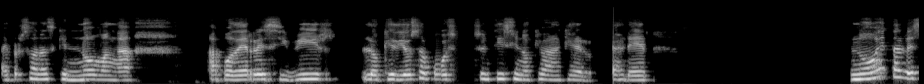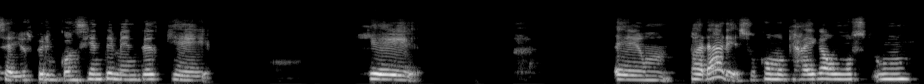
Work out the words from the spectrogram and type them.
Hay personas que no van a, a poder recibir lo que Dios ha puesto en ti, sino que van a querer, no es tal vez ellos, pero inconscientemente que, que em, parar eso, como que haya un, un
